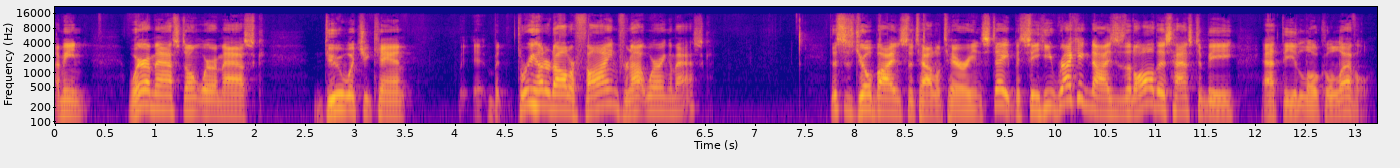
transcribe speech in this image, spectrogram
I mean, wear a mask, don't wear a mask, do what you can, but $300 fine for not wearing a mask? This is Joe Biden's totalitarian state. But see, he recognizes that all this has to be at the local level.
